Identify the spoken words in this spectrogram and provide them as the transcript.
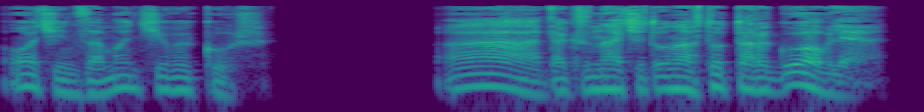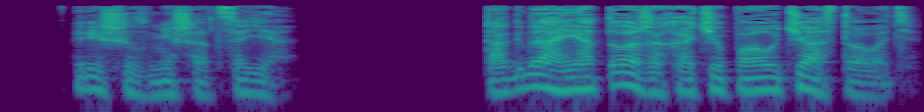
Очень заманчивый куш. «А, так значит, у нас тут торговля!» Решил вмешаться я. «Тогда я тоже хочу поучаствовать».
